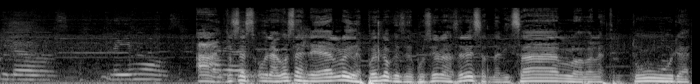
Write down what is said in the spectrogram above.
Y los leímos. Ah, entonces una cosa es leerlo y después lo que se pusieron a hacer es analizarlo, a ver la estructura.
